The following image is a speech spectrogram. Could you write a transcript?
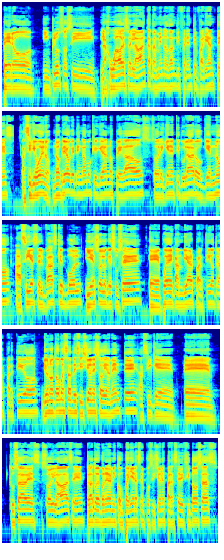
pero incluso si las jugadoras en la banca también nos dan diferentes variantes. Así que bueno, no creo que tengamos que quedarnos pegados sobre quién es titular o quién no. Así es el básquetbol y eso es lo que sucede. Eh, puede cambiar partido tras partido. Yo no tomo esas decisiones obviamente, así que... Eh, tú sabes, soy la base, trato de poner a mis compañeras en posiciones para ser exitosas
